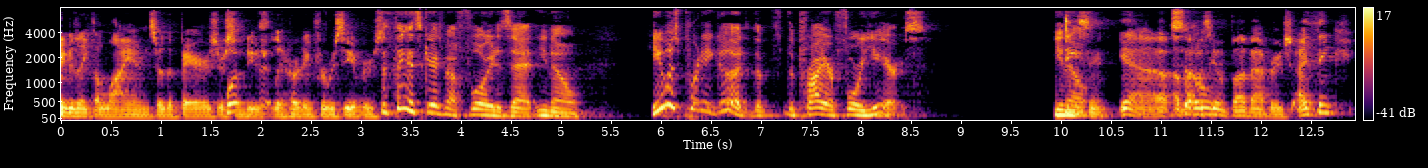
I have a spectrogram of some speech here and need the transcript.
maybe like the Lions or the Bears or Well, somebody who's really hurting for receivers. the thing that scares me about Floyd is that you know he was pretty good the the prior four years. You know, Decent, yeah. So- I would say above average. I think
